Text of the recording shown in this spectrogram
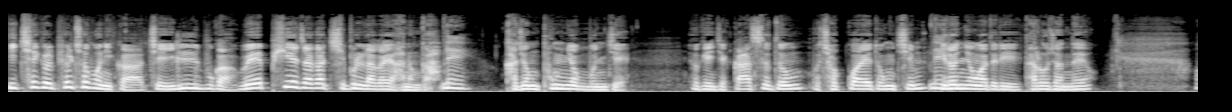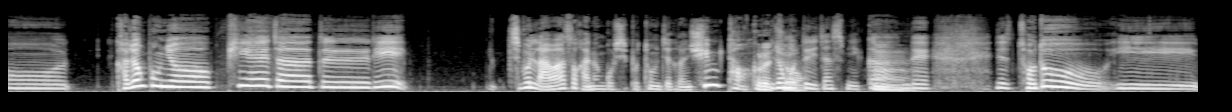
이 책을 펼쳐보니까 제 1부가 왜 피해자가 집을 나가야 하는가? 네. 가정 폭력 문제. 여기 이제 가스 등 뭐 적과의 동침 네. 이런 영화들이 다뤄졌네요. 어, 가정 폭력 피해자들이 집을 나와서 가는 곳이 보통 이제 그런 쉼터 그렇죠. 이런 것들이 있지 않습니까? 음. 근데 이제 저도 이,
